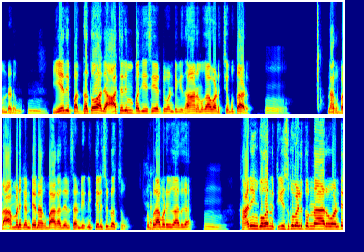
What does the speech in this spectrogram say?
ఉండడు. ఏది పద్ధతో అది ఆచరింపజేసేటువంటి విధానముగా వాడు చెబుతాడు. నాకు బ్రాహ్మణి కంటే నాకు బాగా తెలుసండి. నీకు తెలిసిండొచ్చు. నువ్వు బ్రాహ్మడివి కాదుగా. కానీ ఇంకొకరిని తీసుకువెళుతున్నారు అంటే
